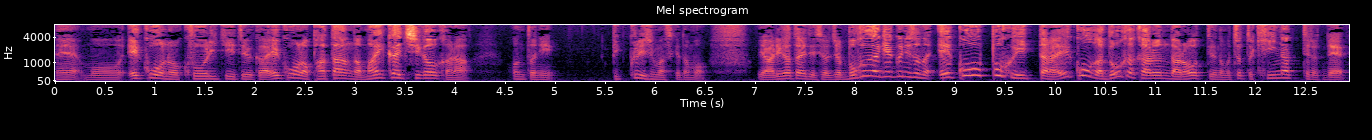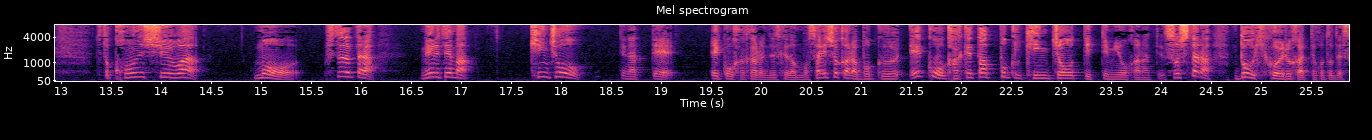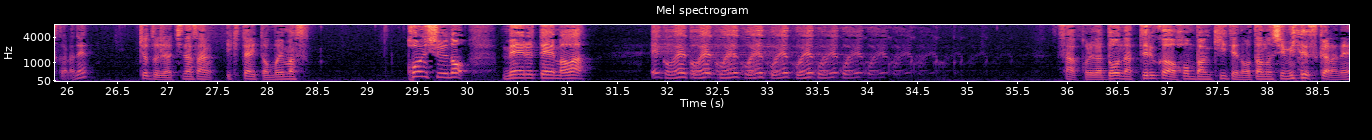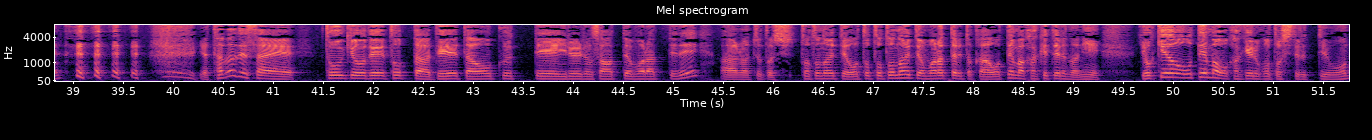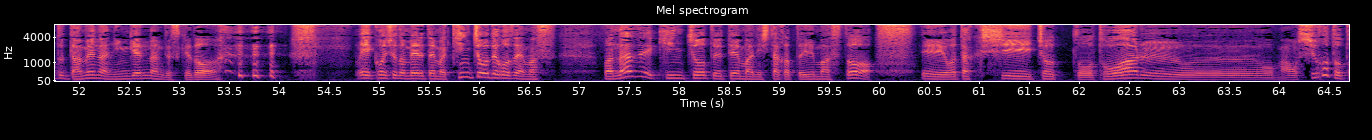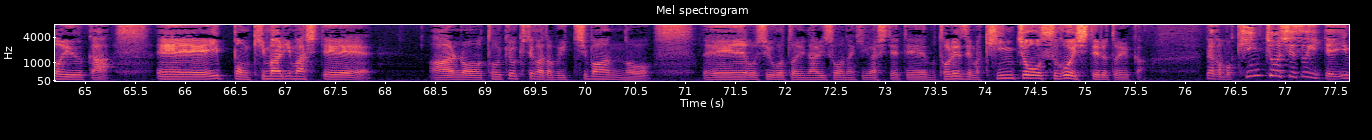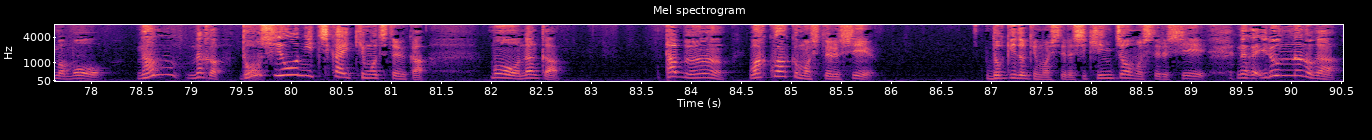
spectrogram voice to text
ね、もう、エコーのクオリティというか、エコーのパターンが毎回違うから、本当に、びっくりしますけども。いや、ありがたいですよ。じゃあ僕が逆にそのエコーっぽく言ったらエコーがどうかかるんだろうっていうのもちょっと気になってるんで、ちょっと今週は、もう、普通だったら、メールテーマ、緊張ってなって、エコーかかるんですけども、最初から僕、エコーかけたっぽく緊張って言ってみようかなっていう。そしたら、どう聞こえるかってことですからね。ちょっとじゃあ、ちなさん、行きたいと思います。今週のメールテーマは、エコエコエコエコエコエコエコエコエコエコエコさあ、これがどうなってるかは本番聞いてのお楽しみですからね。いや、ただでさえ、東京で撮ったデータを送って、いろいろ触ってもらってね、あの、ちょっと整えて、音整えてもらったりとか、お手間かけてるのに、余計お手間をかけることしてるっていう、本当ダメな人間なんですけど、え、今週のメールタイムは緊張でございます。まあ、なぜ緊張というテーマにしたかと言いますと、えー、私、ちょっと、とある、まあ、お仕事というか、えー、一本決まりまして、あの、東京来てから多分一番の、ええー、お仕事になりそうな気がしてて、とりあえず今緊張をすごいしてるというか、なんかもう緊張しすぎて今もう、なん、なんかどうしように近い気持ちというか、もうなんか、多分、ワクワクもしてるし、ドキドキもしてるし、緊張もしてるし、なんかいろんなのが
